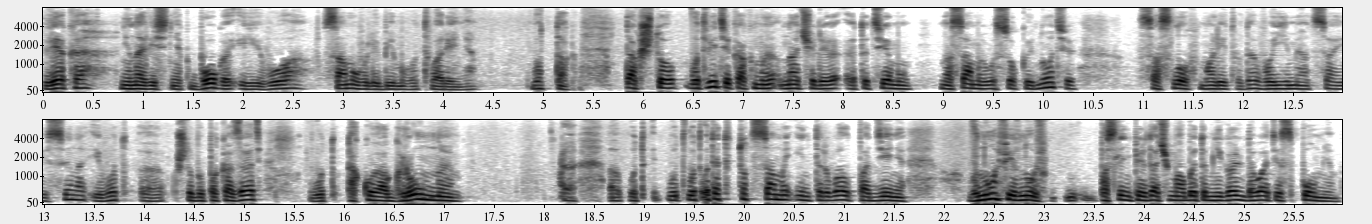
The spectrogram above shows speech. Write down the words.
века ненавистник Бога и его самого любимого творения. Вот так. Так что, вот видите, как мы начали эту тему на самой высокой ноте, со слов молитвы, да, во имя Отца и Сына, и вот, э, чтобы показать вот такое огромное, э, э, вот, вот, вот, вот это тот самый интервал падения. Вновь и вновь, последней передаче мы об этом не говорили, давайте вспомним,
